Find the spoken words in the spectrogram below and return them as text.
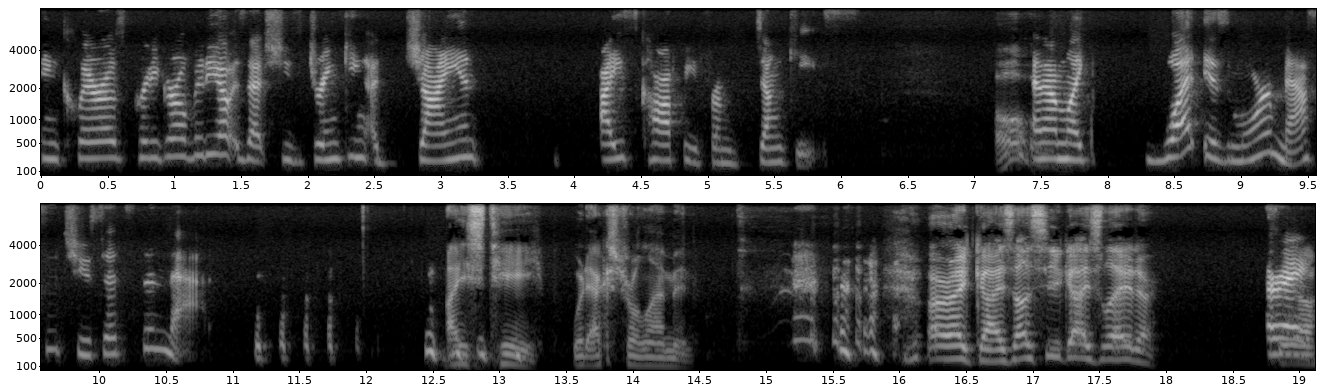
in Clairo's Pretty Girl video is that she's drinking a giant iced coffee from Dunkies. Oh, And I'm like, what is more Massachusetts than that? iced tea with extra lemon. All right, guys. I'll see you guys later. All See right. ya.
